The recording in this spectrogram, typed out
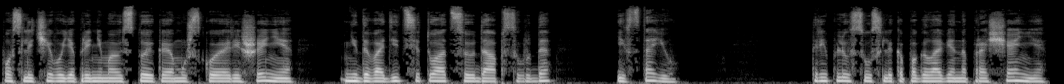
после чего я принимаю стойкое мужское решение не доводить ситуацию до абсурда и встаю. Треплю суслика по голове на прощание,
